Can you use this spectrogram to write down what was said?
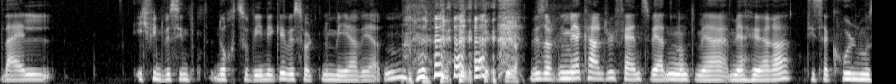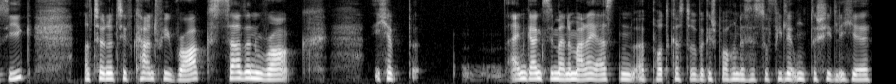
weil ich finde, wir sind noch zu wenige, wir sollten mehr werden. Ja. Wir sollten mehr Country-Fans werden und mehr, mehr Hörer dieser coolen Musik. Alternative Country Rock, Southern Rock. Ich habe eingangs in meinem allerersten äh, Podcast darüber gesprochen, dass es so viele unterschiedliche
